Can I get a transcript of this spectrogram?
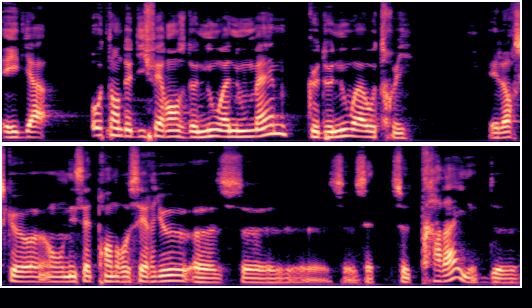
Et il y a autant de différences de nous à nous-mêmes que de nous à autrui. Et lorsque on essaie de prendre au sérieux euh, ce, ce, ce, travail de,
